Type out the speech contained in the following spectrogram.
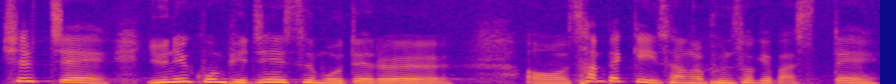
실제 유니콘 비즈니스 모델을 어, 300개 이상을 분석해 봤을 때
